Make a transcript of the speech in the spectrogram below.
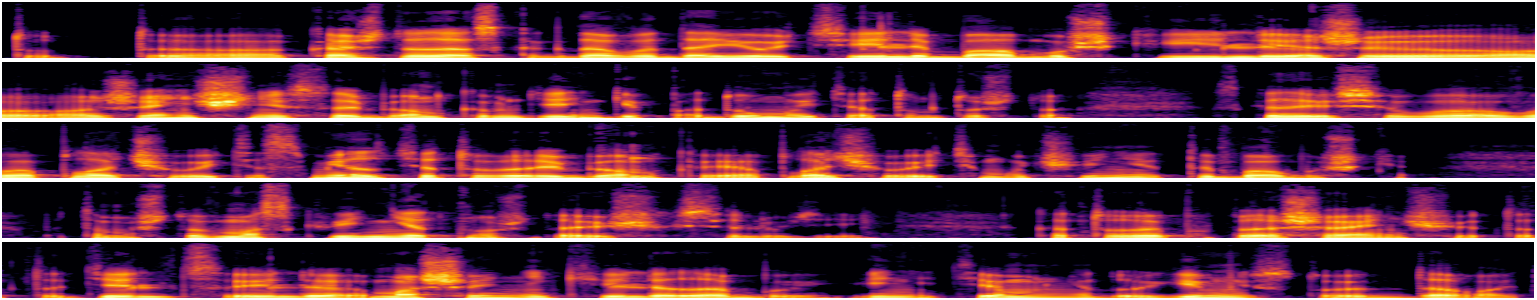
Тут э, каждый раз, когда вы даете или бабушке, или же э, женщине с ребенком деньги, подумайте о том, то, что, скорее всего, вы оплачиваете смерть этого ребенка и оплачиваете мучение этой бабушки. Потому что в Москве нет нуждающихся людей, которые попрошайничают. Это делятся или мошенники, или рабы. И ни тем, ни другим не стоит давать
